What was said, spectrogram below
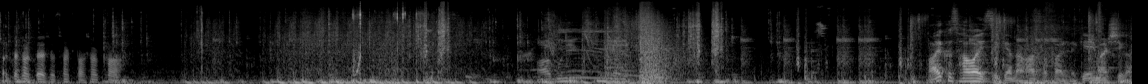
설대, 설대에서 설파, 설파. 아군이 승리하였습니다. 마이크 사와 있을게 나가서 빨리. 게임할 시간.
